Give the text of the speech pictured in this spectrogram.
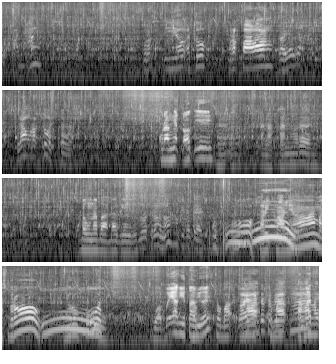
urak panjang. Urak atuh, urak palang. Kayaknya urang urak tus kurang ih. Anakan meureun. Bau nabada ge. Lu terus no kita teh. Uh, tarikannya Mas Bro. Nyuruput. Buah beak kita bieu. Coba coba antar coba tahan Le,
